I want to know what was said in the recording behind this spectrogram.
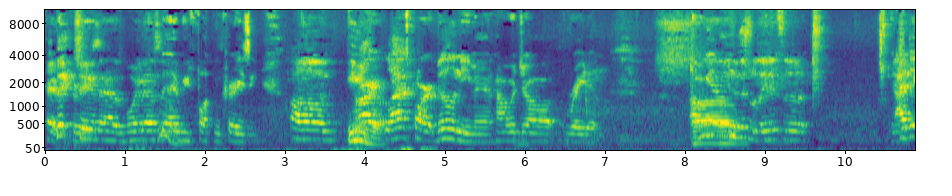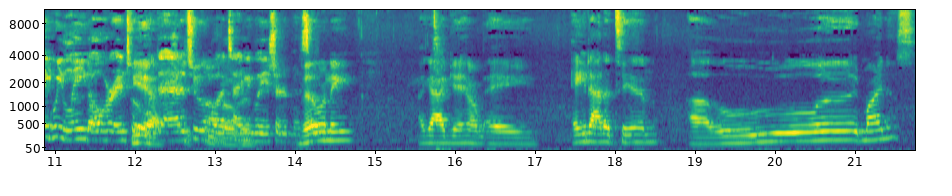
Thick be chin ass boy. That's That'd him. be fucking crazy. Um, all right, last part, villainy, man. How would y'all rate it? Um, I'm Is this related to? I think we leaned over into it Yeah. with the attitude, Oh, but over. technically it should have been. Villainy. I gotta get him a eight out of ten. Uh, l- minus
